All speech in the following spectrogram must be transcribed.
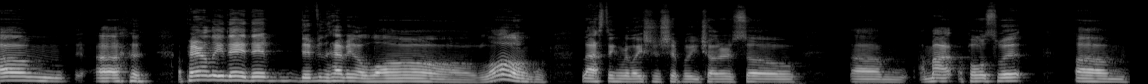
um uh apparently they they they've been having a long, long lasting relationship with each other. So um I'm not opposed to it. Um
